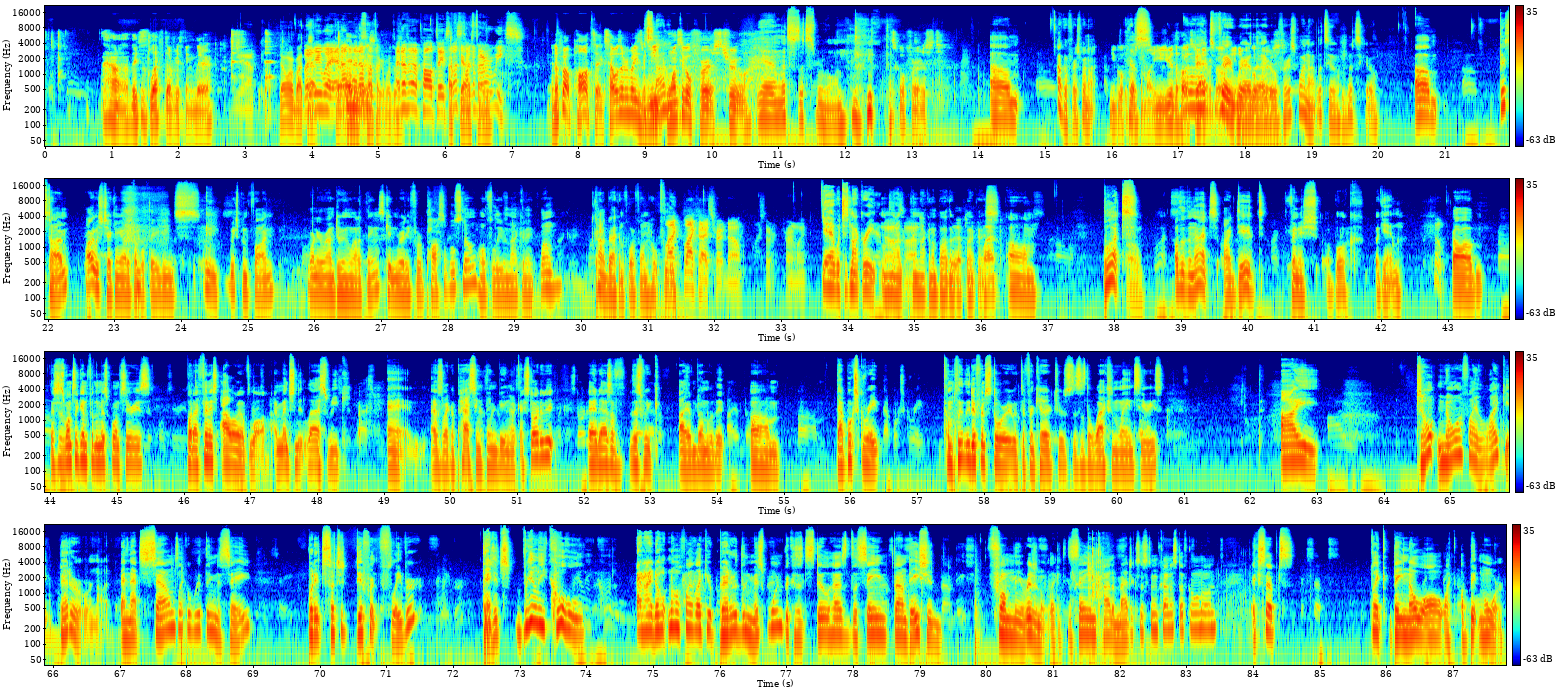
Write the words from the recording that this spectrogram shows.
Huh, they just left everything there. Yeah. Don't worry about But that. anyway, But enough, anyway. enough, let's not talk about this. enough about politics. Let's talk about our weeks. Enough about politics. How was everybody's It's week? not- Who wants to go first? True. Yeah, let's let's move on. Let's go first. um, I'll go first. Why not? You go Because- first, Amani. You- You're the host. Well, it's never go. very You rare go that I go first. first. Why not? Let's go. Let's go. Um, this time I was checking out a couple things. I mean, week's been fine. Running around doing a lot of things, getting ready for possible snow. Hopefully, we're not gonna. Well, kind of back and forth on hopefully. Black black ice right now, sir, currently. Yeah, which is not great. No, I'm not. not. I'm not gonna bother They with have to black ice. Um, but Oh. other than that, I did finish a book again. Oh. Um, this is once again for the Mistborn series, but I finished Alloy of Law. I mentioned it last week, and as like a passing thing, being like I started it, and as of this week, I am done with it. Um, that book's great. Completely different story with different characters. This is the Wax and Wayne series. I don't know if I like it better or not. And that sounds like a weird thing to say, but it's such a different flavor that it's really cool. And I don't know if I like it better than Mistborn because it still has the same foundation from the original. Like it's the same kind of magic system kind of stuff going on, except like they know all like a bit more.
